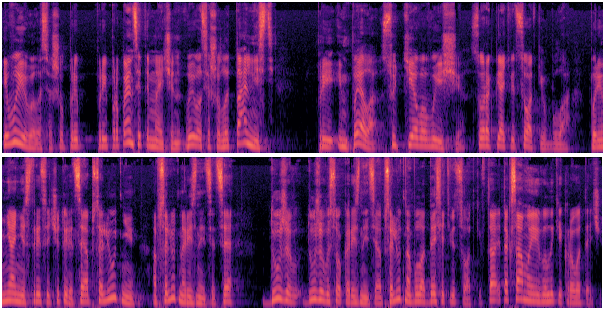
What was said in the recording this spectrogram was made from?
І виявилося, що при, при propensity matching виявилося, що летальність при імпела суттєво вище. 45% була в порівнянні з 34%. Це абсолютні, абсолютна різниця. Це дуже, дуже висока різниця. Абсолютна була 10%. Та, і так само і великі кровотечі.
